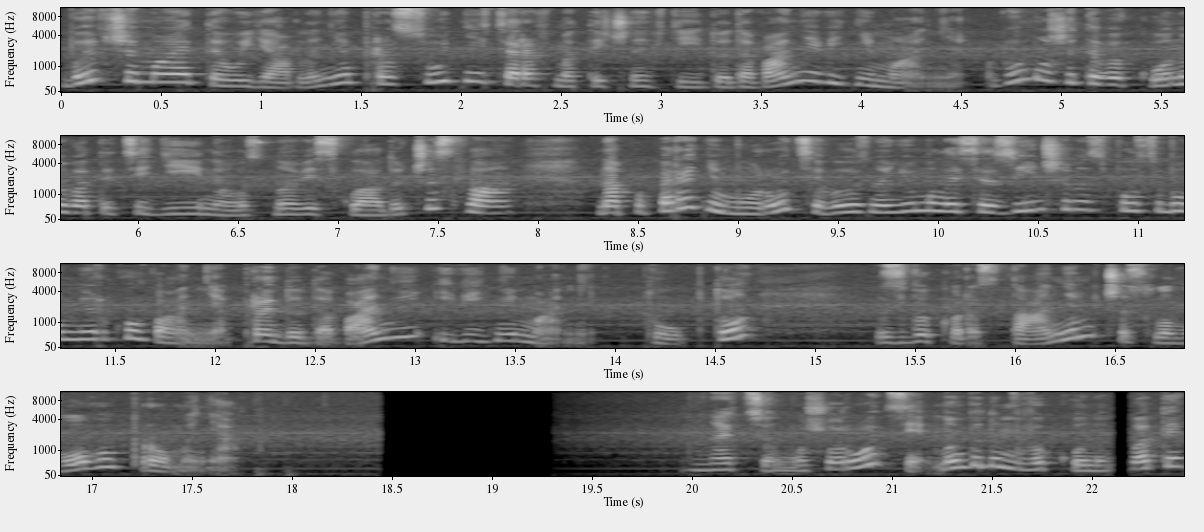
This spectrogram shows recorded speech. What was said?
Ви вже маєте уявлення про сутність арифметичних дій додавання віднімання. Ви можете виконувати ці дії на основі складу числа. На попередньому уроці ви ознайомилися з іншими способами міркування при додаванні і відніманні, тобто з використанням числового променя. На цьому ж уроці ми будемо виконувати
